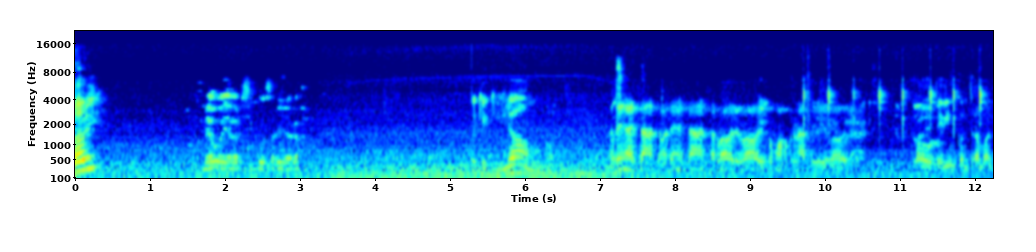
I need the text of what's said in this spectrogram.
¿Abri? Me voy a ver si puedo salir acá. Uy, qué quilombo. Mantenga distancia, mantenga distancia, Rodri, Rodri, ¿cómo vas a frenar así, Rodri? Vale, te vi en contramano.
